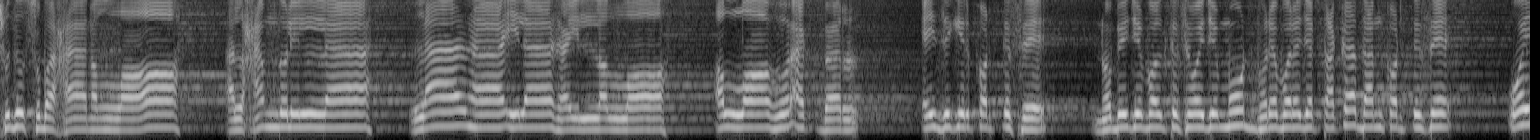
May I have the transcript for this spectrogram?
শুধু আল্লাহ আলহামদুলিল্লাহ আল্লাহ একবার এই জিকির করতেছে, নবীজি বলতেছে, ওই যে মুঠ ভরে ভরে যে টাকা দান করতেছে, ওই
